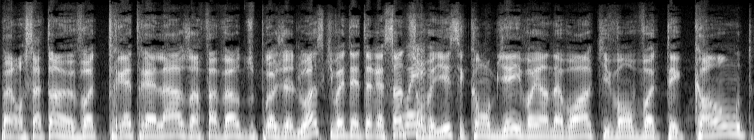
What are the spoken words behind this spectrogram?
Ben, on s'attend à un vote très, très large en faveur du projet de loi. Ce qui va être intéressant de surveiller, c'est combien il va y en avoir qui vont voter contre.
